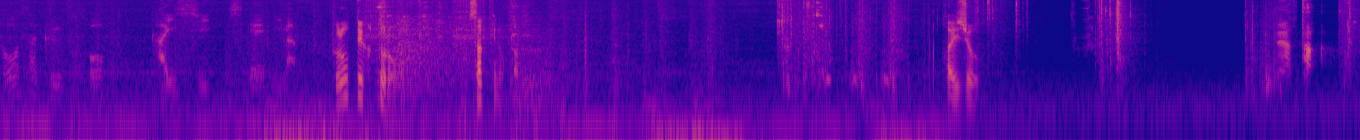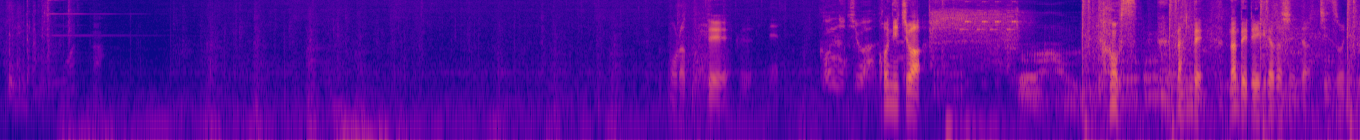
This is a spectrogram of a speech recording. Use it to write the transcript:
捜索を開始しています。プロテクトロン？さっきのか。会場やった終わった。もらって。こんにちは。こんにちは倒す。なんでなんで礼儀正しいんだ人造人間。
